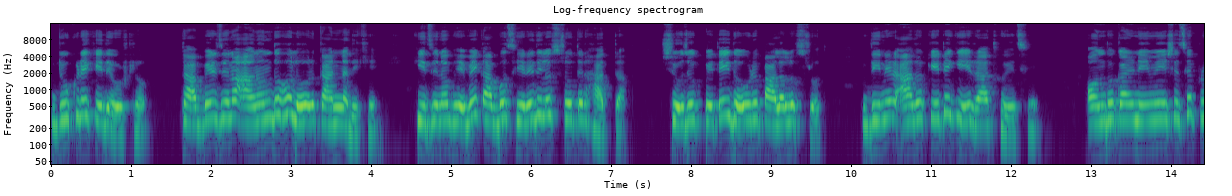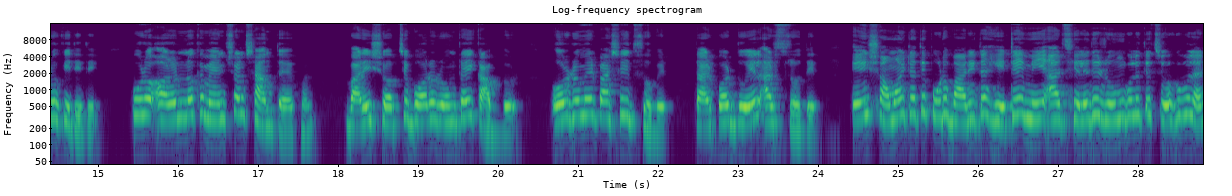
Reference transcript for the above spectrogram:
ডুকরে কেঁদে উঠল। কাব্যের যেন আনন্দ হলো ওর কান্না দেখে। কি যেন ভেবে কাব্য ছেড়ে দিল স্রোতের হাতটা। সুযোগ পেতেই দৌড়ে পালালো স্রোত। দিনের আলো কেটে গিয়ে রাত হয়েছে। অন্ধকার নেমে এসেছে প্রকৃতিতে। পুরো অরণ্যকে ম্যানশন শান্ত এখন। বাড়ির সবচেয়ে বড় রুমটাই কাব্যর। ওর রুমের পাশেই ধ্রুবের। তারপর দোয়েল আর স্রোতের। এই সময়টাতে পুরো বাড়িটা হেঁটে মেয়ে আর ছেলেদের রুমগুলোতে চোখ বোলান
